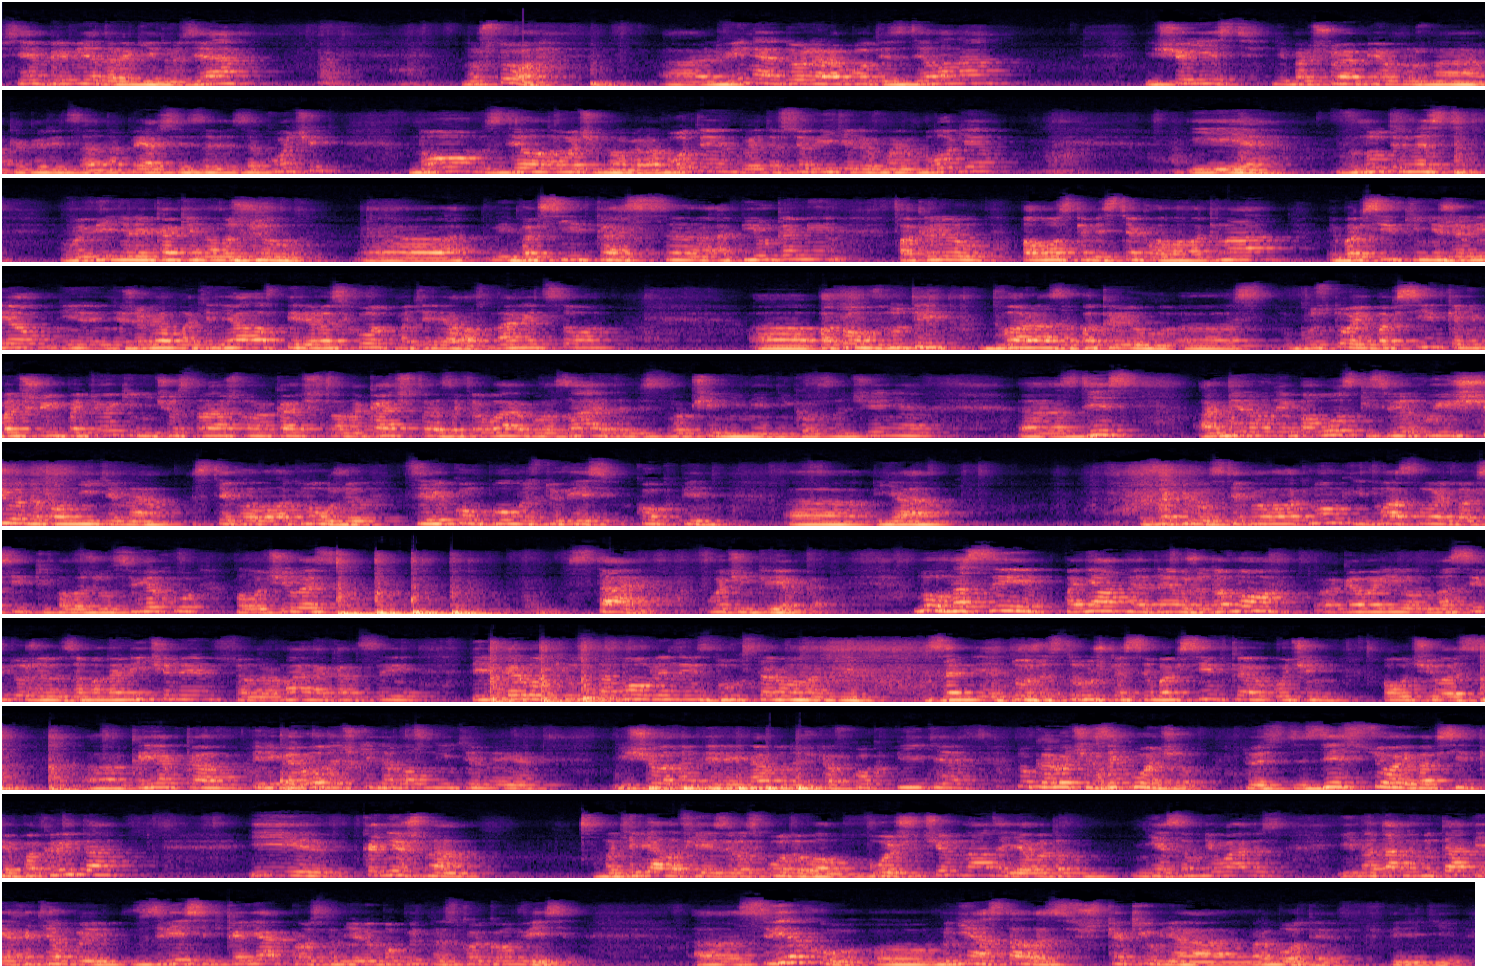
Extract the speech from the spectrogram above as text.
Всем привет, дорогие друзья! Ну что, э, львиная доля работы сделана. Еще есть небольшой объем, нужно, как говорится, напрячься и закончить. Но сделано очень много работы. Вы это все видели в моем блоге. И внутренность вы видели, как я наложил э, эбоксидка с опилками, покрыл полосками стекловолокна эбоксидки не жалел, не, не жалел материалов, перерасход материалов на лицо. А, потом внутри два раза покрыл э, густой эбоксидкой, небольшие потеки, ничего страшного, качество на качество, я закрываю глаза, это вообще не имеет никакого значения. Э, здесь армированные полоски, сверху еще дополнительно стекловолокно, уже целиком полностью весь кокпит э, я закрыл стекловолокном и два слоя бокситки положил сверху. Получилось сталь, очень крепко. Ну, носы, понятно, это я уже давно говорил. Носы тоже замоноличены, все нормально, концы. Перегородки установлены, с двух сторон они тоже стружка с эбоксидкой, очень получилось э, крепко. Перегородочки дополнительные еще одна перегородочка в кокпите. Ну, короче, закончил. То есть здесь все эвоксидкой покрыто. И, конечно, материалов я израсходовал больше, чем надо, я в этом не сомневаюсь. И на данном этапе я хотел бы взвесить каяк, просто мне любопытно, сколько он весит. А, сверху мне осталось, какие у меня работы впереди.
